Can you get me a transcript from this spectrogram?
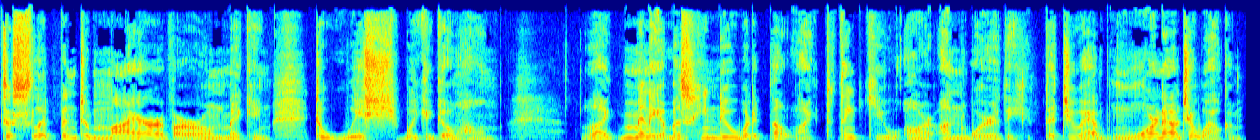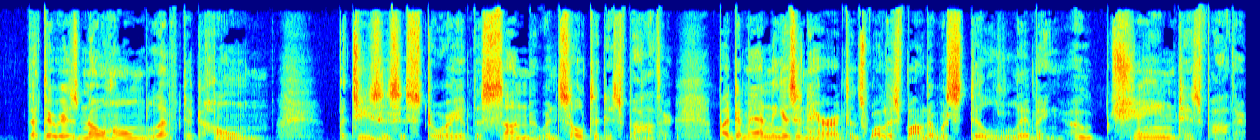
to slip into mire of our own making, to wish we could go home. Like many of us, he knew what it felt like to think you are unworthy, that you have worn out your welcome, that there is no home left at home, but Jesus' story of the son who insulted his father by demanding his inheritance while his father was still living, who shamed his father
